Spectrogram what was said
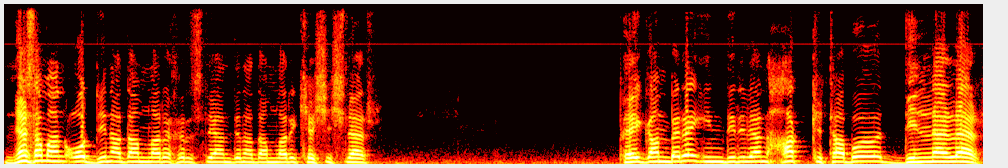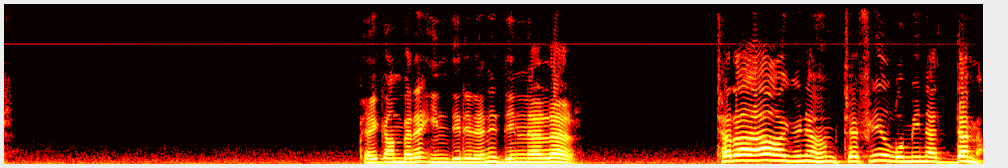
Ne zaman o din adamları, Hristiyan din adamları keşişler, peygambere indirilen hak kitabı dinlerler. Peygambere indirileni dinlerler. Tera yunehum tefilu mined dem.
